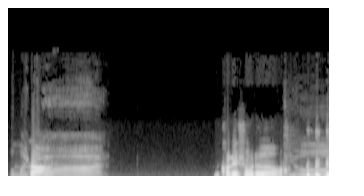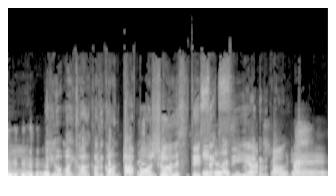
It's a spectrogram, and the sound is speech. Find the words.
Oh my god！ 看你 show 到，哟哟 my god！佢哋讲打波 show 是几 sexy 啊！佢哋讲，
